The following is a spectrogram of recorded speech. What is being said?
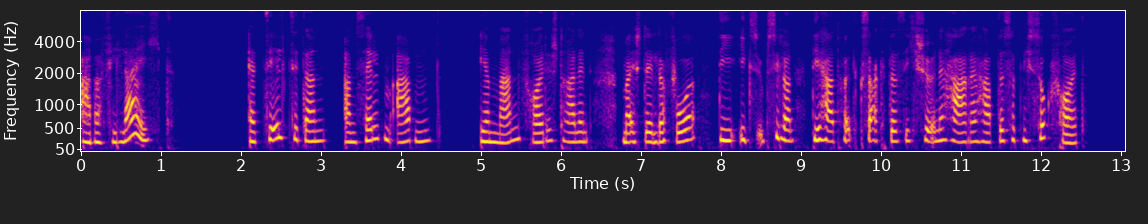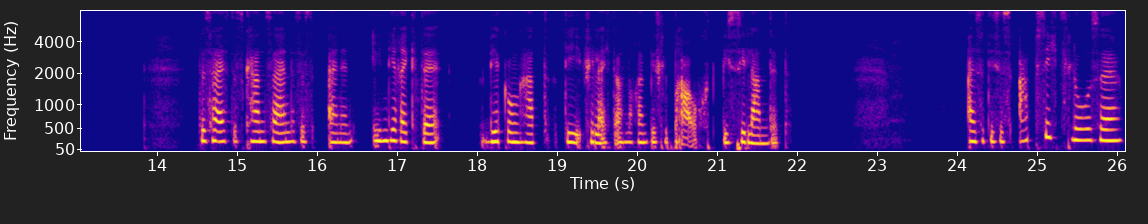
Aber vielleicht erzählt sie dann am selben Abend ihr Mann freudestrahlend, mal stell dir vor, die XY, die hat heute gesagt, dass ich schöne Haare habe, das hat mich so gefreut. Das heißt, es kann sein, dass es eine indirekte Wirkung hat, die vielleicht auch noch ein bisschen braucht, bis sie landet. Also dieses absichtslose,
